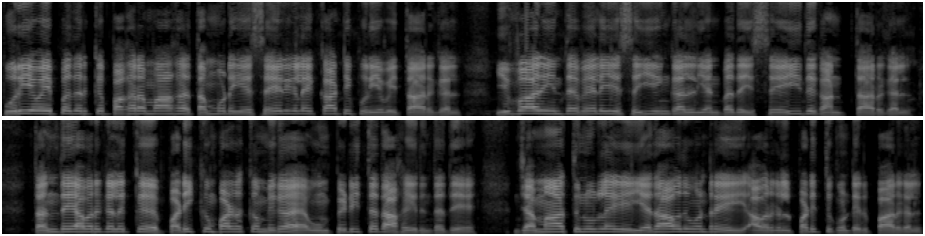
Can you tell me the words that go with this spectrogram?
புரிய வைப்பதற்கு பகரமாக தம்முடைய செயல்களை காட்டி புரிய வைத்தார்கள். இவ்வாறு இந்த வேலையை செய்யுங்கள் என்பதை செய்து காண்பித்தார்கள். தந்தை அவர்களுக்கு படிக்கும் பழக்கம் மிகவும் பிடித்ததாக இருந்தது. ஜமாத் நூலை ஏதாவது ஒன்றை அவர்கள் படித்துக் கொண்டிருப்பார்கள்.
